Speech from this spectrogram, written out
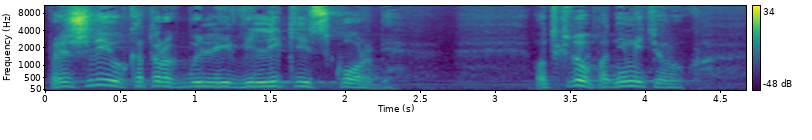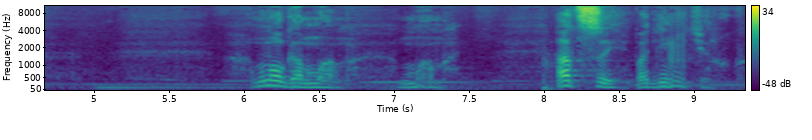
Пришли, у которых были великие скорби. Вот кто? Поднимите руку. Много мам. Мамы. Отцы, поднимите руку.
